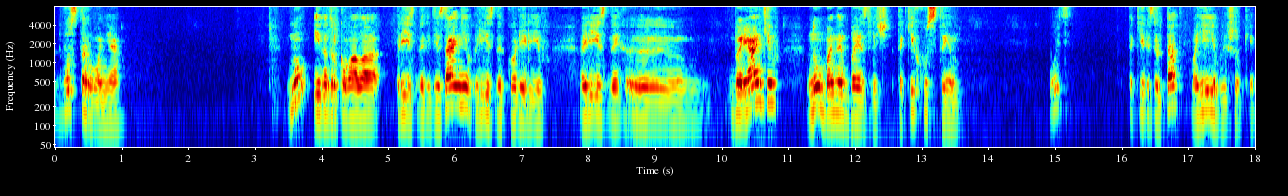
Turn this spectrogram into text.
двостороння. Ну і надрукувала різних дизайнів, різних кольорів, різних е- варіантів. Ну, в мене безліч таких хустин. Ось такий результат моєї вишивки.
